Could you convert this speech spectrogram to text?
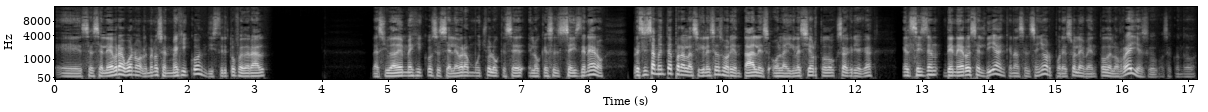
eh, se celebra, bueno, al menos en México, en Distrito Federal, la Ciudad de México, se celebra mucho lo que, se, lo que es el 6 de enero. Precisamente para las iglesias orientales o la iglesia ortodoxa griega, el 6 de, enero es el día en que nace el Señor, por eso el evento de los reyes, o sea, cuando,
